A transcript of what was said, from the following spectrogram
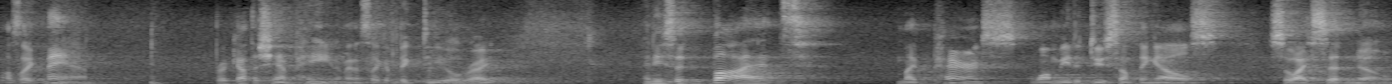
I was like, "Man, break out the champagne! I mean, that's like a big deal, right?" And he said, "But my parents want me to do something else, so I said no."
